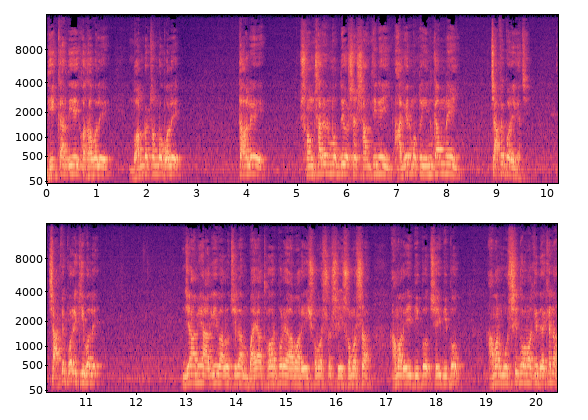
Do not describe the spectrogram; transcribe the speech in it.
ধিক্কার দিয়েই কথা বলে, ভণ্ডচণ্ড বলে। তাহলে সংসারের মধ্যেও সে শান্তি নেই, আগের মতো ইনকাম নেই, চাপে পড়ে গেছে। চাপে পড়ে কি বলে? যে আমি আগেই ভালো ছিলাম, বায়াত হওয়ার পরে আমার এই সমস্যা, সেই সমস্যা, আমার এই বিপদ, সেই বিপদ, আমার মুর্শিদও আমাকে দেখে না।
